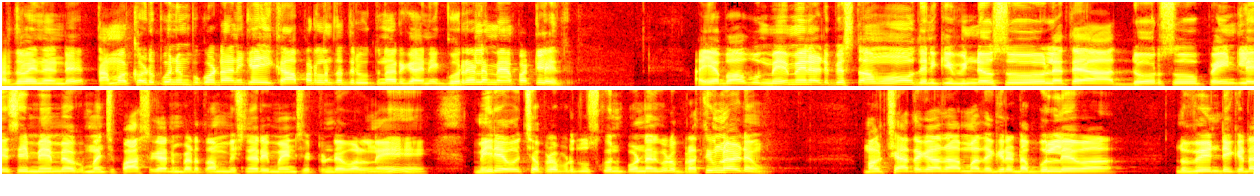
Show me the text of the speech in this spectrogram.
అర్థమైందండి? తమ కడుపు నింపుకోవడానికే ఈ కాపర్లంతా తిరుగుతున్నారు కానీ గొర్రెలు మేపట్లేదు. అయ్యా బాబు మేమే నడిపిస్తాము. దీనికి విండోస్ లేకపోతే ఆ డోర్స్ పెయింట్లు వేసి మేమే ఒక మంచి పాస్టర్ గారిని పెడతాం. మిషనరీ మైండ్ సెట్ ఉండే వాళ్ళని. మీరే వచ్చేటప్పుడు చూసుకొని పోండి అని కూడా బ్రతిమలాడాం. మాకు చేత కాదా? మా దగ్గర డబ్బులు లేవా? నువ్వేంటి ఇక్కడ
